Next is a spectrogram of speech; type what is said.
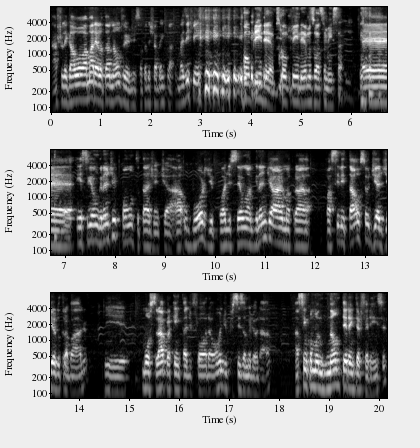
acho legal o amarelo, tá? Não o verde, só para deixar bem claro. Mas enfim. Compreendemos, compreendemos vossa mensagem. É, esse é um grande ponto, tá, gente? A, a, o board pode ser uma grande arma para facilitar o seu dia a dia do trabalho e mostrar para quem está de fora onde precisa melhorar, assim como não ter a interferência.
